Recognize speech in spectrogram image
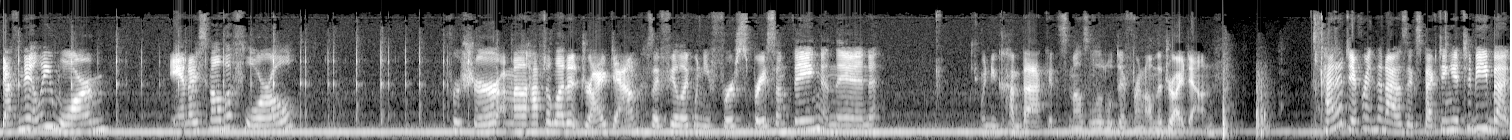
Definitely warm, and I smell the floral for sure. I'm gonna have to let it dry down because I feel like when you first spray something and then when you come back, it smells a little different on the dry down. It's kind of different than I was expecting it to be, but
